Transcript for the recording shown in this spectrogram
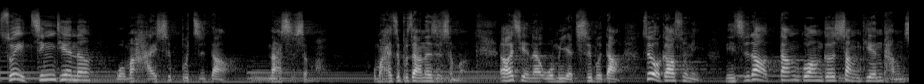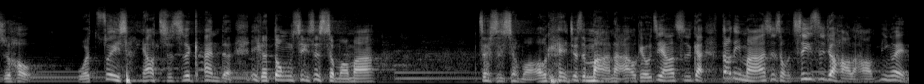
所以今天呢，我们还是不知道那是什么，我们还是不知道那是什么，而且呢，我们也吃不到。所以我告诉你，你知道当光哥上天堂之后，我最想要吃吃看的一个东西是什么吗？这是什么？OK，就是玛拿。OK，我最想要吃吃看，到底玛拿是什么？吃一次就好了，好，因为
